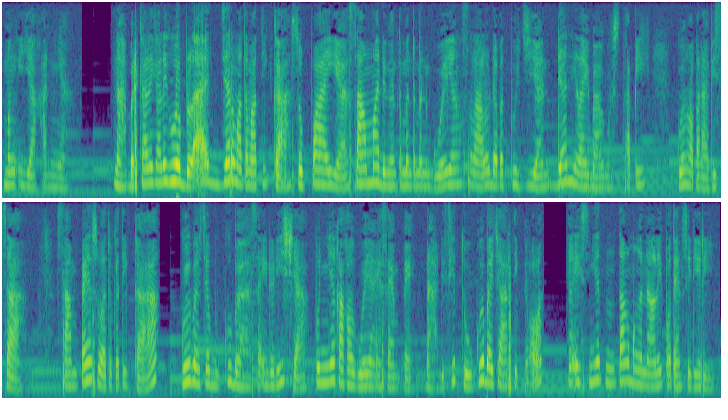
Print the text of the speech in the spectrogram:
mengiyakannya. Nah, berkali-kali gue belajar matematika supaya sama dengan teman-teman gue yang selalu dapat pujian dan nilai bagus, tapi gue gak pernah bisa. Sampai suatu ketika, gue baca buku bahasa Indonesia punya kakak gue yang SMP. Nah, di situ gue baca artikel yang isinya tentang mengenali potensi diri.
